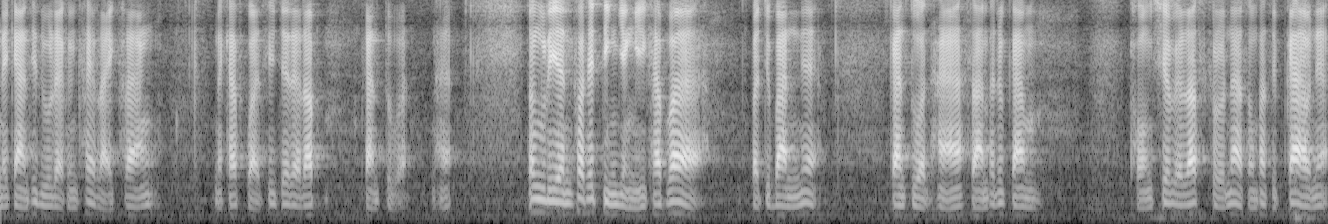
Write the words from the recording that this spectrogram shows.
ในการที่ดูแลคนไข้หลายครั้งนะครับ กว่าที่จะได้รับ การตรวจนะฮะต้องเรียนข้อเท็จจริงอย่างนี้ครับว่าปัจจุบันเนี่ยการตรวจหาสารพันธุกรรมของเชื้อไวรัสโคโรนา 2019 เนี่ย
